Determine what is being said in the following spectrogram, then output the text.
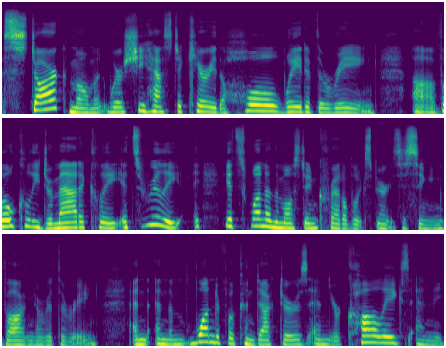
stark moment where she has to carry the whole weight of the ring, uh, vocally, dramatically. It's really it's one of the most incredible experiences singing Wagner with the ring, and and the wonderful conductors and your colleagues and the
